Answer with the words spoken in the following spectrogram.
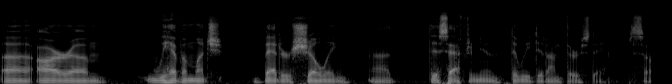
uh, our um, we have a much better showing uh, this afternoon than we did on Thursday. So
